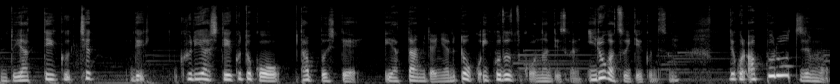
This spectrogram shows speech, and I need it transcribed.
うやっていくチェックでクリアしていくとこうタップしてやったみたいにやると一個ずつこう何て言うんですかね色がついていくんですね。でこれ Apple Watch でも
